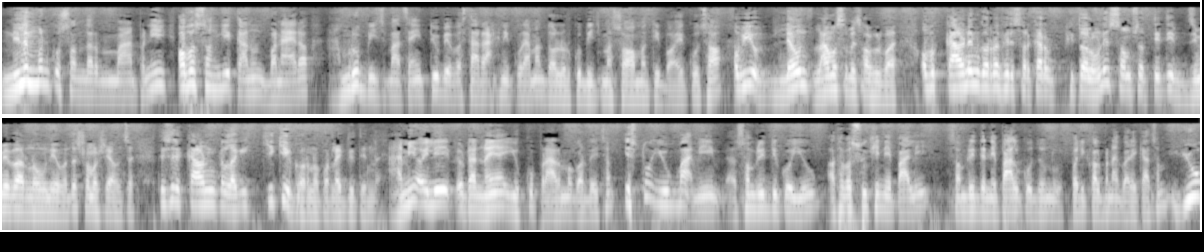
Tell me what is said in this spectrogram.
निलम्बनको सन्दर्भमा पनि अब संघीय कानून बनाएर हाम्रो बीचमा चाहिँ त्यो व्यवस्था राख्ने कुरामा दलहरूको बीचमा सहमति भएको छ। अब यो ल्याउन लामो समय छलफल भयो। अब कार्यान्वयन गर्न फेरि सरकार फितल हुने संसद त्यति जिम्मेवार नहुने हो भने त समस्या हुन्छ। त्यसैले कार्यान्वयनका लागि के के गर्नु पर्ला एक दुई दिनमा? हामी अहिले एउटा नयाँ युगको प्रारम्भ गर्दैछौँ यस्तो युगमा हामी समृद्धिको युग अथवा सुखी नेपाली समृद्ध नेपालको जुन परिकल्पना गरेका छौँ यो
